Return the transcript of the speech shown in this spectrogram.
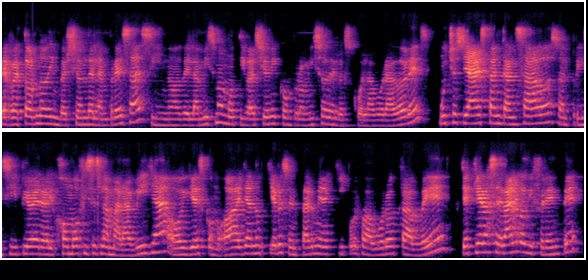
de retorno de inversión de la empresa, sino de la misma motivación y compromiso de los colaboradores. Muchos ya están cansados, al principio era el home office es la maravilla, hoy es como, ah, ya no quiero sentarme aquí, por favor, otra vez, ya quiero hacer algo diferente.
